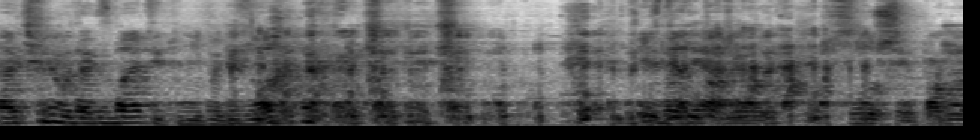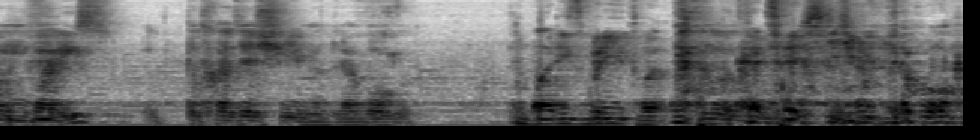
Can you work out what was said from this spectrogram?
А что ему так с батей-то не повезло? Слушай, по-моему, Борис подходящее имя для Бога. Борис Бритва. Подходящее имя для Бога.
